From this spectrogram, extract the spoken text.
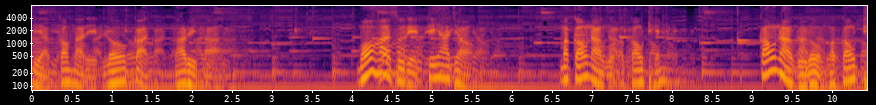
စရာကောင်းလာတဲ့လောကသားတွေဟာမောဟဆိုတဲ့တရားကြောင့်မကောင်းတာကိုအကောင်းထင်ကောင်းတာကိုတော့မကောင်းထ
